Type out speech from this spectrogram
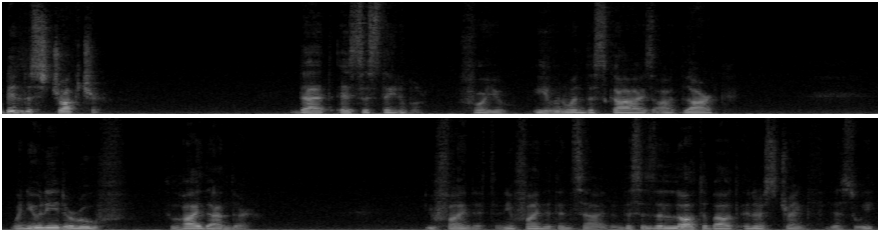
build a structure that is sustainable for you even when the skies are dark when you need a roof to hide under you find it and you find it inside. And this is a lot about inner strength this week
